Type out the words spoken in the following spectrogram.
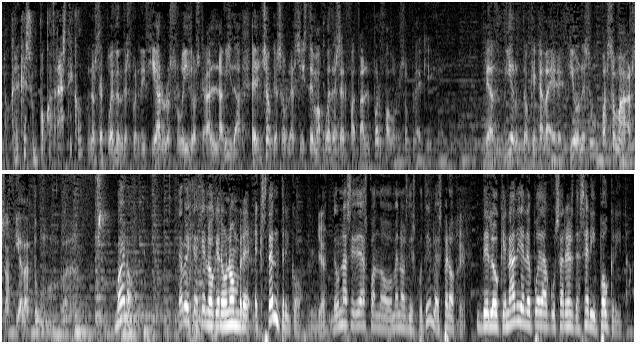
¿No cree que es un poco drástico? No se pueden desperdiciar los fluidos que dan la vida. El choque sobre el sistema puede ser fatal. Por favor, sople aquí. Le advierto que cada erección es un paso más hacia la tumba. Bueno, ya veis que Kellogg era un hombre excéntrico, de unas ideas cuando menos discutibles, pero Sí. de lo que nadie le puede acusar es de ser hipócrita.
